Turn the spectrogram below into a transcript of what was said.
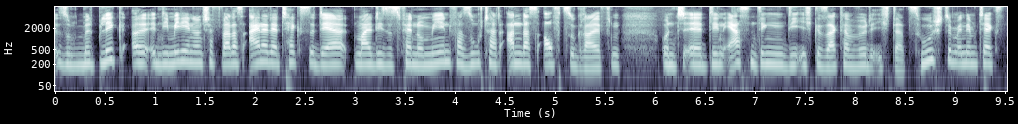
so mit Blick äh, in die Medienlandschaft war das einer der Texte, der mal dieses Phänomen versucht hat, anders aufzugreifen. Und äh, den ersten Dingen, die ich gesagt habe, würde ich da zustimmen in dem Text.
